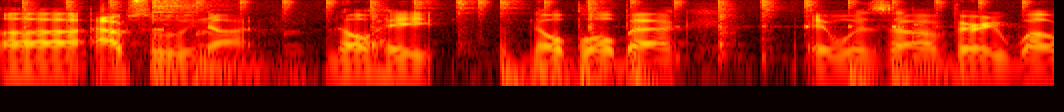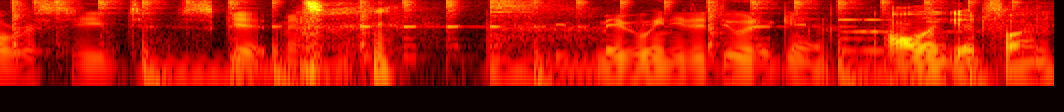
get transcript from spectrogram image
Uh, absolutely not. No hate, no blowback. It was a very well received skit, man. Maybe we need to do it again. All in good fun.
